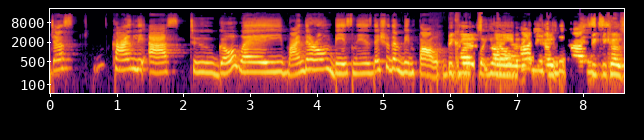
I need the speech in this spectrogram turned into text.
just kindly asked to go away, mind their own business. They shouldn't have been powerful because you know uh, because, because, because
